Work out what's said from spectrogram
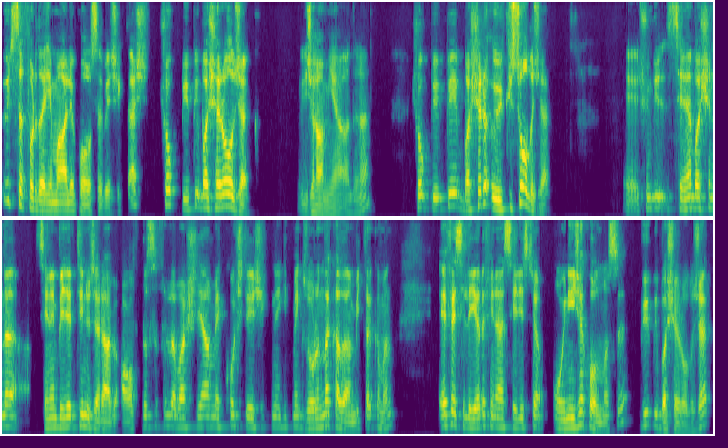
3-0 dahi mağlup olsa Beşiktaş çok büyük bir başarı olacak camia adına. Çok büyük bir başarı öyküsü olacak. E, çünkü sene başında senin belirttiğin üzere abi 6'da 0'la başlayan ve koç değişikliğine gitmek zorunda kalan bir takımın Efes ile yarı final serisi oynayacak olması büyük bir başarı olacak.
